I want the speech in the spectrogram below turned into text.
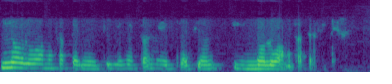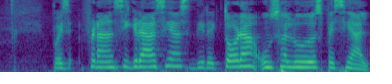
no lo vamos a permitir en esta administración y no lo vamos a permitir. Pues Franci, gracias, directora, un saludo especial.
